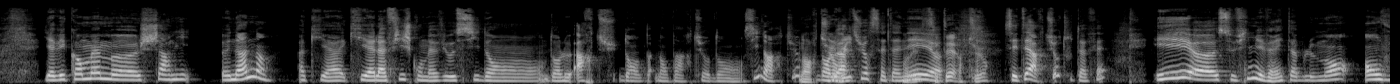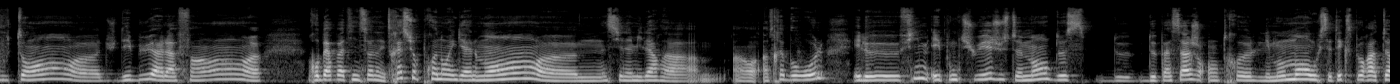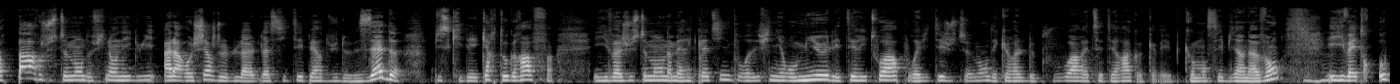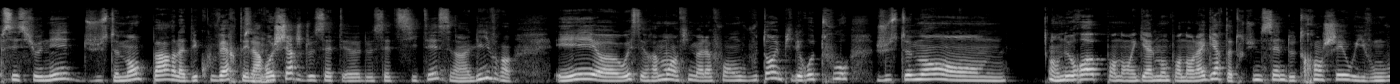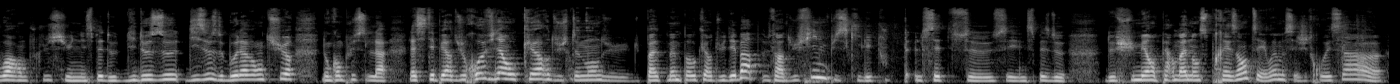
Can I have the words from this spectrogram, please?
Il y avait quand même euh, Charlie Hunnam ah, qui a qui est à l'affiche qu'on a vu aussi dans dans le Arthur dans non pas Arthur dans si dans Arthur Dans Arthur, le oui. Arthur cette année euh, C'était Arthur. c'était Arthur, tout à fait. Et euh, ce film est véritablement envoûtant euh, du début à la fin. Robert Pattinson est très surprenant également. Euh, Sienna Miller a un, un très beau rôle. Et le film est ponctué justement de, de, de passages entre les moments où cet explorateur part justement de fil en aiguille à la recherche de la, de la cité perdue de Z, puisqu'il est cartographe. Et il va justement en Amérique latine pour définir au mieux les territoires, pour éviter justement des querelles de pouvoir, etc., qui avaient commencé bien avant. Mhm. Et il va être obsessionné justement par la découverte et la recherche de cette euh, de cette cité. C'est un livre et euh, ouais, c'est vraiment un film à la fois envoûtant et puis les retours justement en Europe, pendant également pendant la guerre, t'as toute une scène de tranchée où ils vont voir en plus une espèce de diseuse, diseuse de Bonaventure. Donc en plus la, la cité perdue revient au cœur justement du, même pas au cœur du débat, enfin du film puisqu'il est tout c'est une espèce de fumée en permanence présente et ouais moi j'ai trouvé ça euh,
